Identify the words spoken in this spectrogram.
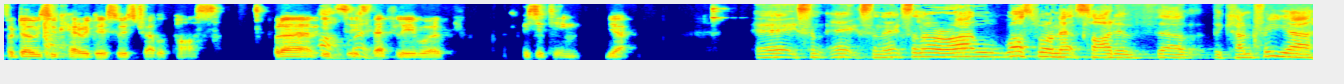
for those who carry the Swiss Travel Pass. But uh, oh, it's, right. it's definitely worth visiting. Yeah. Excellent, excellent, excellent. All right. Well, whilst we're on that side of uh, the country, uh,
